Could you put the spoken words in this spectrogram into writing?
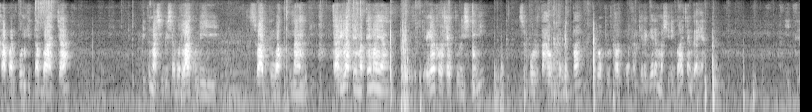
kapan pun kita baca itu masih bisa berlaku di suatu waktu nanti. Carilah tema-tema yang kira-kira kalau saya tulis ini 10 tahun ke depan 20 tahun ke depan kira-kira masih dibaca nggak ya itu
